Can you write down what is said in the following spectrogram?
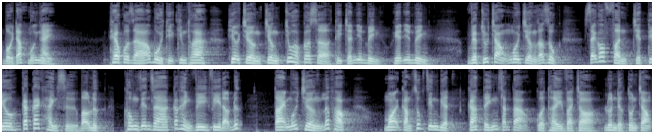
bồi đắp mỗi ngày. Theo cô giáo Bùi Thị Kim Thoa, hiệu trưởng trường Trung học cơ sở thị trấn Yên Bình, huyện Yên Bình, việc chú trọng môi trường giáo dục sẽ góp phần triệt tiêu các cách hành xử bạo lực, không diễn ra các hành vi phi đạo đức. Tại mỗi trường lớp học, mọi cảm xúc riêng biệt, cá tính sáng tạo của thầy và trò luôn được tôn trọng,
